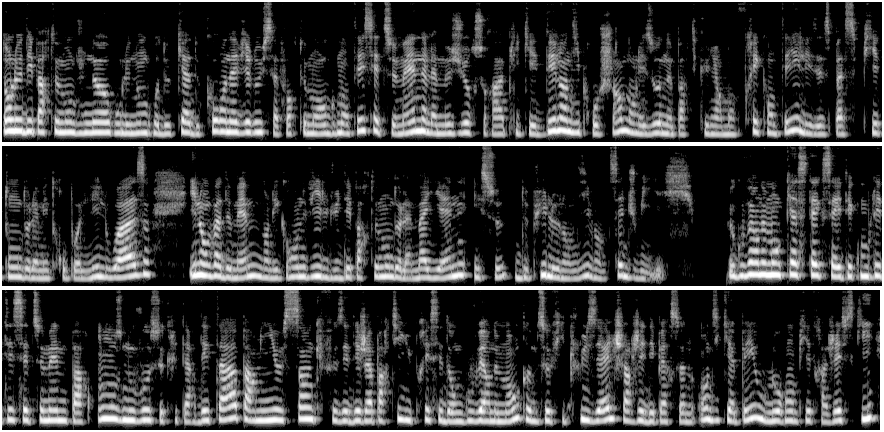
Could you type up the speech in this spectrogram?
Dans le département du Nord où le nombre de cas de coronavirus a fortement augmenté cette semaine, la mesure sera appliquée dès lundi prochain dans les zones particulièrement fréquentées et les espaces piétons de la métropole lilloise. Il en va de même dans les grandes villes du département de la Mayenne et ce depuis le lundi 27 juillet. Le gouvernement Castex a été complété cette semaine par 11 nouveaux secrétaires d'État. Parmi eux, 5 faisaient déjà partie du précédent gouvernement, comme Sophie Cluzel, chargée des personnes handicapées, ou Laurent Pietraszewski,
